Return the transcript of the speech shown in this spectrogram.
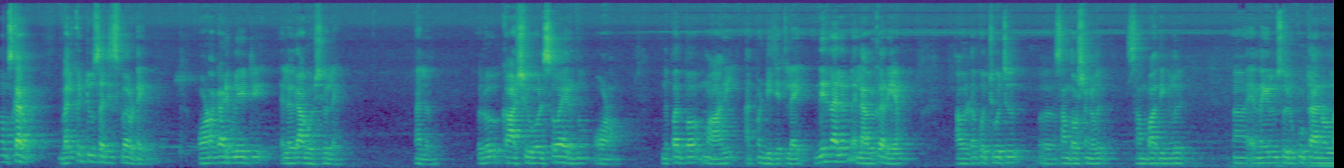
നമസ്കാരം. വെൽക്കം ടു സജീസ് ഫ്ലവട്ടെ ഓണൊക്കെ അടിപൊളിയായിട്ട് എല്ലാവരും ആഘോഷിച്ചല്ലേ നല്ലത്. ഒരു കാർഷികോത്സവമായിരുന്നു ഓണം. ഇന്നിപ്പോൾ അല്പം മാറി അല്പം ഡിജിറ്റലായി എന്നിരുന്നാലും എല്ലാവർക്കും അറിയാം അവരുടെ കൊച്ചു കൊച്ചു സന്തോഷങ്ങൾ സമ്പാദ്യങ്ങൾ എന്തെങ്കിലും സ്വരുക്കൂട്ടാനുള്ള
